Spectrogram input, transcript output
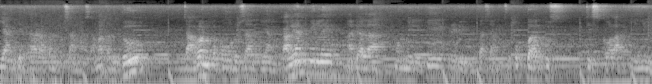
yang kita harapkan bersama-sama tentu calon kepengurusan yang kalian pilih adalah memiliki kredibilitas yang cukup bagus di sekolah ini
